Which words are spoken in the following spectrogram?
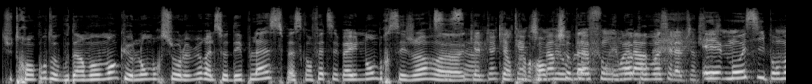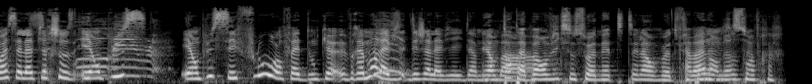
tu te rends compte au bout d'un moment que l'ombre sur le mur, elle se déplace parce qu'en fait, c'est pas une ombre, c'est genre euh, quelqu'un qui est en train de qui marche au plafond, plafond. Et moi, voilà. pour moi, c'est la pire chose. Et moi aussi, pour moi c'est la pire chose. Et en plus, Et en plus, c'est flou en fait. Donc euh, vraiment, la vie... déjà la vieille dame. Et en même temps, bah, t'as pas envie que ce soit net. T'es là en mode. fais Ah bah non, bien sûr. frère.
